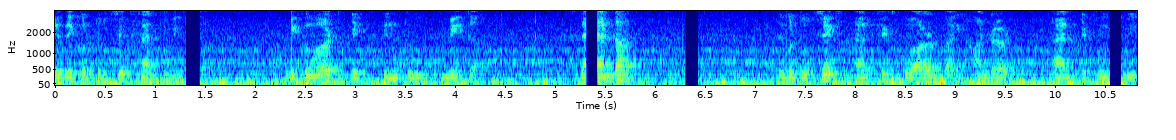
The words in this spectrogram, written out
is equal to 6 centimeter. We convert it into meter. Lambda is equal to 6 and 6 divided by 100 and it will be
